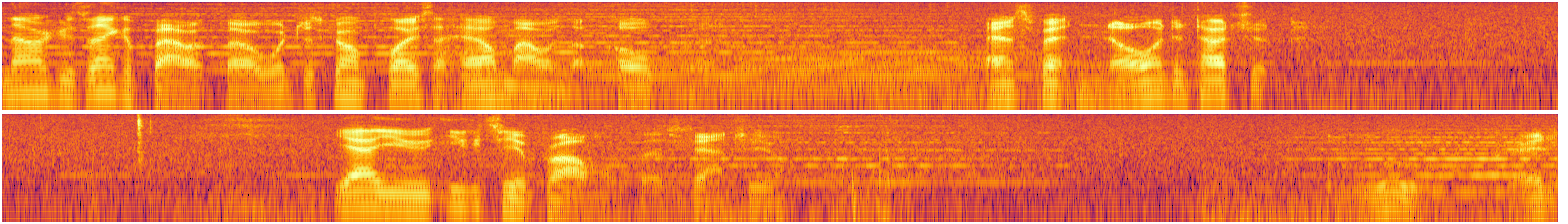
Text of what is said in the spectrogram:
Now if you think about it though, we're just gonna place a helm out in the open. And expect no one to touch it. Yeah, you, you can see a problem with this, can't you? Ooh, pretty.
